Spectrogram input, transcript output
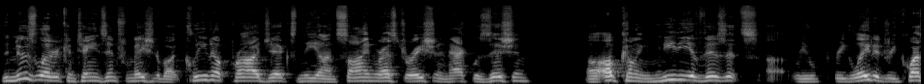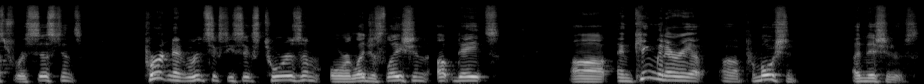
The newsletter contains information about cleanup projects, neon sign restoration and acquisition, uh, upcoming media visits, uh, re- related requests for assistance, pertinent Route 66 tourism or legislation updates, uh, and Kingman area uh, promotion initiatives.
